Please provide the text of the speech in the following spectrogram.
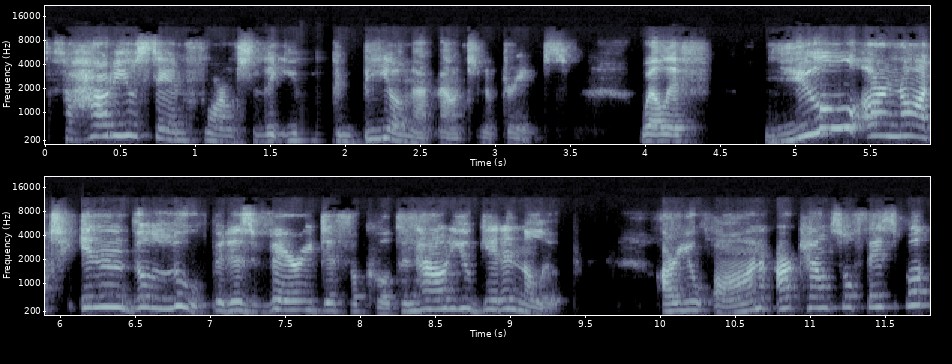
So, how do you stay informed so that you can be on that mountain of dreams? Well, if you are not in the loop, it is very difficult. And how do you get in the loop? Are you on our council Facebook?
